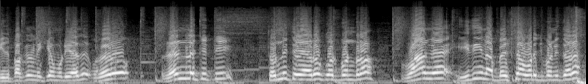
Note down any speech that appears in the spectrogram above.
இது பக்கத்தில் நிற்க முடியாது. வெறும் ரெண்டு லட்சத்தி தொண்ணூற்றி ஐயாயிரம் ரூபா கோட் பண்ணுறோம் வாங்க இதையும் நான் பெஸ்ட்டாக உடச்சி பண்ணித்தரேன்.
